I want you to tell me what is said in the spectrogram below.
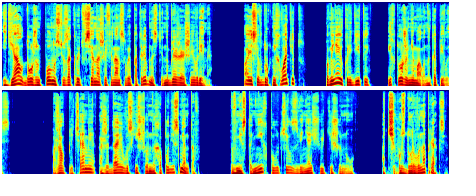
Идеал должен полностью закрыть все наши финансовые потребности на ближайшее время. А если вдруг не хватит, поменяю кредиты. Их тоже немало накопилось. Пожал плечами, ожидая восхищенных аплодисментов. Вместо них получил звенящую тишину — отчего здорово напрягся.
